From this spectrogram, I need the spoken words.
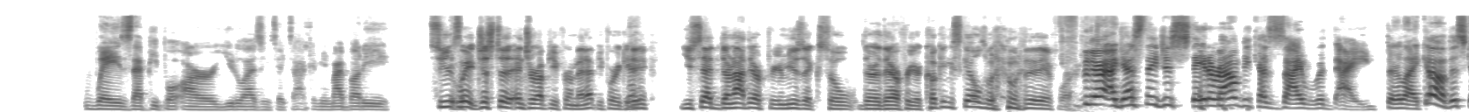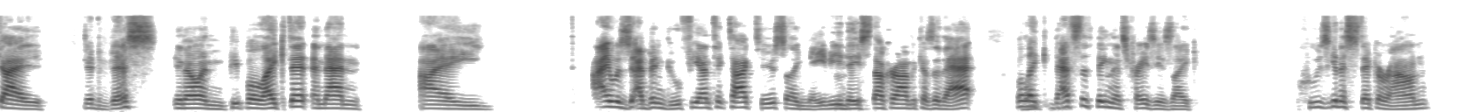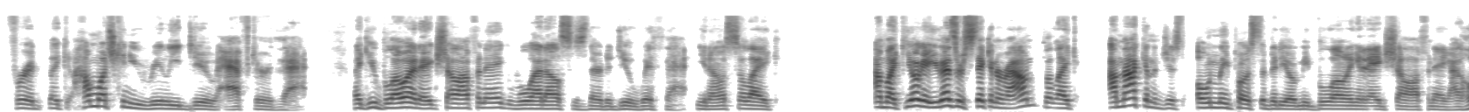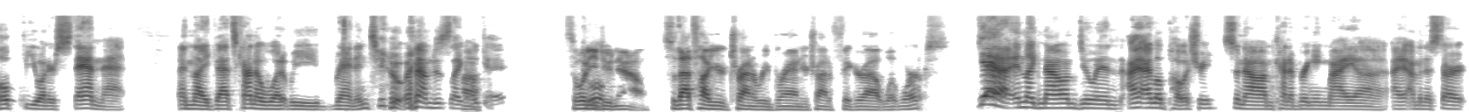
ways that people are utilizing TikTok. I mean, my buddy. So you, wait, just to interrupt you for a minute before you Yeah. continue. You said they're not there for your music, so they're there for your cooking skills. What, what are they there for? There, I guess they just stayed around because I would. I they're like, oh, this guy did this, you know, and people liked it, and then I, I was I've been goofy on TikTok too, so like maybe Mm. they stuck around because of that. But like that's the thing that's crazy is like, who's gonna stick around for it? Like, how much can you really do after that? Like, you blow an eggshell off an egg. What else is there to do with that? You know, so like. I'm like, okay, you guys are sticking around, but like, I'm not gonna just only post a video of me blowing an eggshell off an egg. I hope you understand that. And like, that's kind of what we ran into. And I'm just like, Huh. okay, So what do you do now? So that's how you're trying to rebrand. You're trying to figure out what works. yeah. And like now I'm doing, I, I love poetry, so now I'm kind of bringing my, uh, I, I'm gonna start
